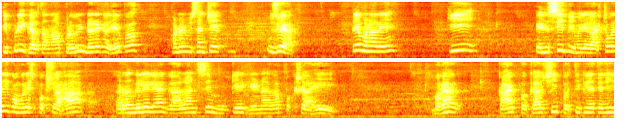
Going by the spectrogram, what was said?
टिप्पणी करताना प्रवीण दरेकर हे परत फडणवीसांचे उजवे हात. ते म्हणाले की एन सी पी म्हणजे राष्ट्रवादी काँग्रेस पक्ष हा रंगलेल्या गालांचे मुके घेणारा पक्ष आहे. बघा काय प्रकारची प्रतिक्रिया त्यांनी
